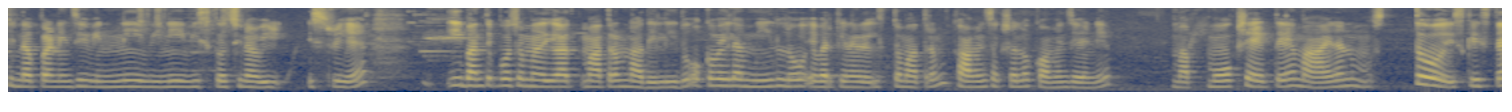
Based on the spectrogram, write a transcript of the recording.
చిన్నప్పటి నుంచి విని విని విసుకొచ్చిన హిస్టరీయే. ఈ బంతి పోచమ్మ మాత్రం నాకు తెలియదు ఒకవేళ మీలో ఎవరికైనా తెలిస్తే మాత్రం కామెంట్ సెక్షన్లో కామెంట్ చేయండి. మా మోక్ష అయితే మా ఆయనను మస్తు ఇసుకిస్తే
